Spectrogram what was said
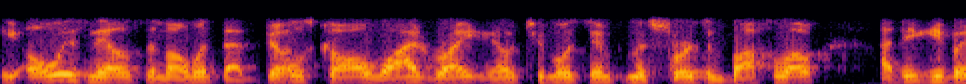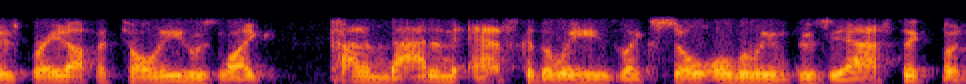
He always nails the moment. That Bills call, wide right, you know, two most infamous words in Buffalo. I think he plays great off of Tony, who's like kind of Madden esque the way he's like so overly enthusiastic. But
